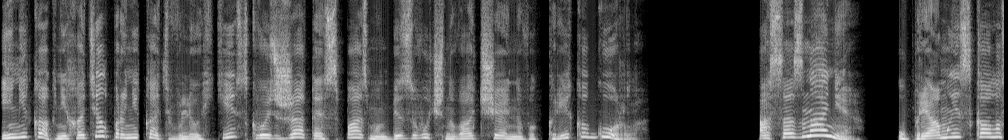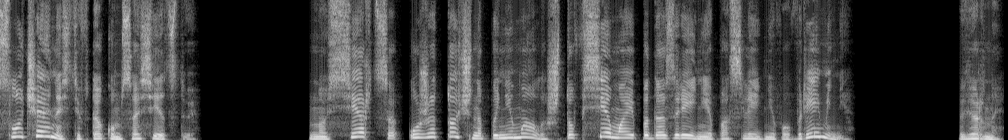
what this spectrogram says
и никак не хотел проникать в легкие сквозь сжатое спазмом беззвучного отчаянного крика горло. А сознание упрямо искало случайности в таком соседстве. Но сердце уже точно понимало, что все мои подозрения последнего времени верны.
